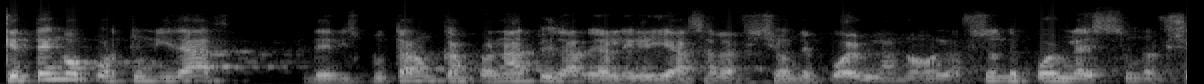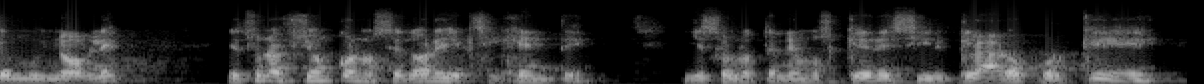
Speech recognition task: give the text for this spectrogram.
que tenga oportunidad de disputar un campeonato y darle alegrías a la afición de Puebla, ¿no? La afición de Puebla es una afición muy noble, es una afición conocedora y exigente, y eso lo tenemos que decir claro porque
